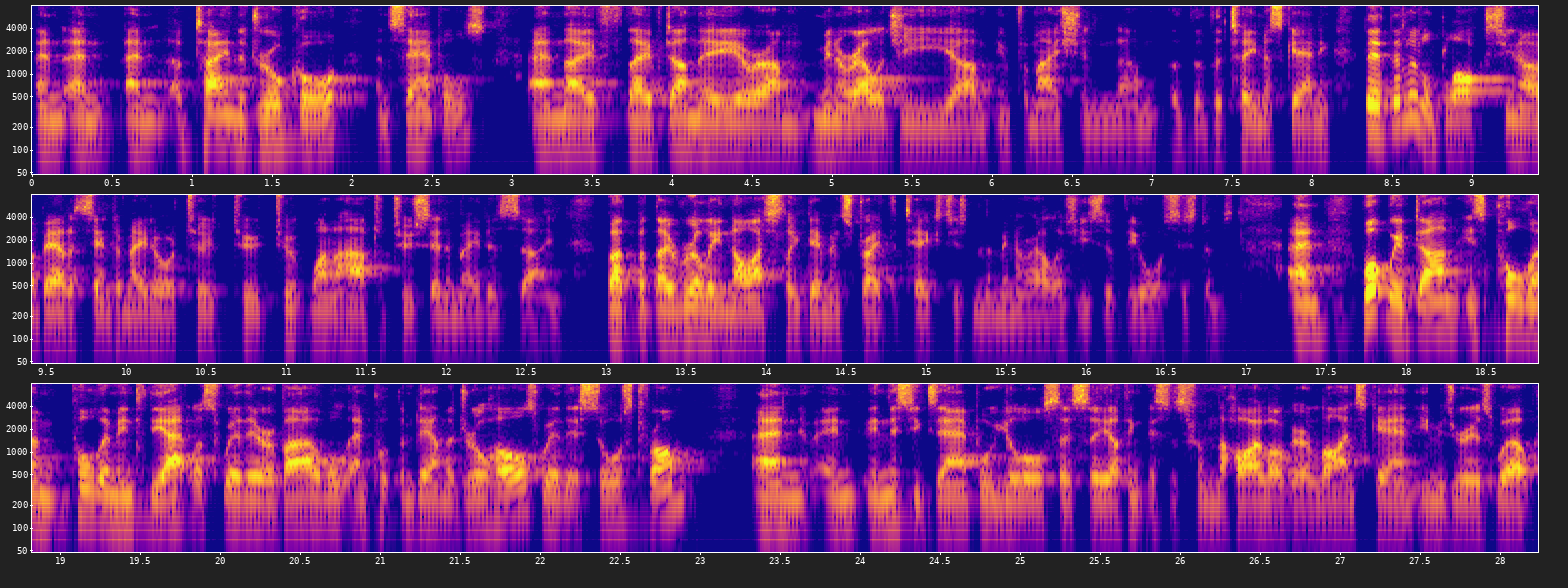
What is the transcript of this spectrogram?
and, and, and obtain the drill core and samples. And they've, they've done their um, mineralogy um, information, um, the, the team are scanning. They're, they're, little blocks, you know, about a centimetre or two, two, two, one and a half to two centimetres. Uh, but, but they really nicely demonstrate the textures and the mineralogies of the ore systems. And what we've done is pull them, pull them into the atlas where they're available and put them down the drill holes where they're sourced from. And, in this example, you'll also see, I think this is from the HyLogger line scan imagery as well.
